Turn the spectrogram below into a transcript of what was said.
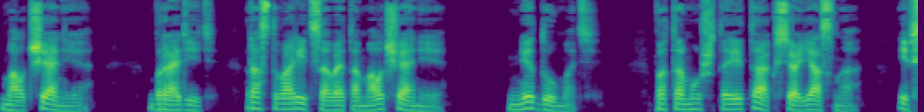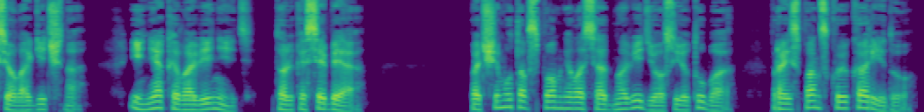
молчание. Бродить, раствориться в этом молчании. Не думать. Потому что и так все ясно, и все логично, и некого винить, только себя. Почему-то вспомнилось одно видео с Ютуба про испанскую кориду.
